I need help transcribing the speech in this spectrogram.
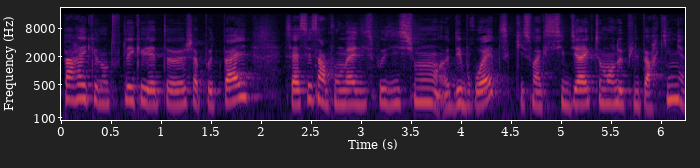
pareil que dans toutes les cueillettes euh, chapeau de paille. C'est assez simple. On met à disposition euh, des brouettes qui sont accessibles directement depuis le parking,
